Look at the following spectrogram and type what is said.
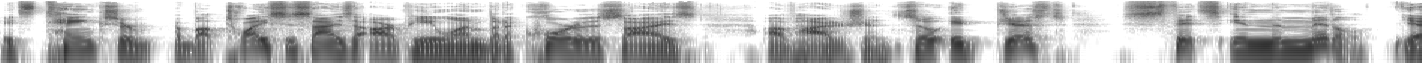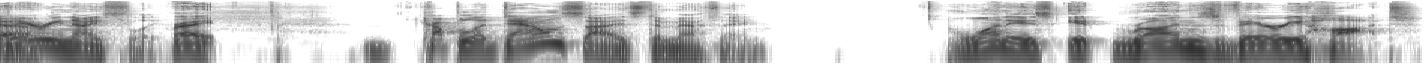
Its tanks are about twice the size of RP1, but a quarter the size of hydrogen. So it just fits in the middle Yeah. very nicely Right. Couple of downsides to methane. One is it runs very hot.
